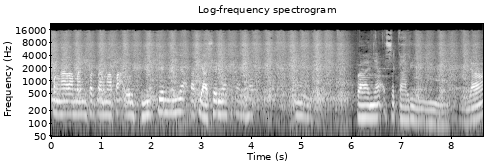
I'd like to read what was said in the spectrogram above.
pengalaman pertama Pak Run bikin minyak tapi hasilnya kita lihat. Hmm, banyak sekali. Ya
